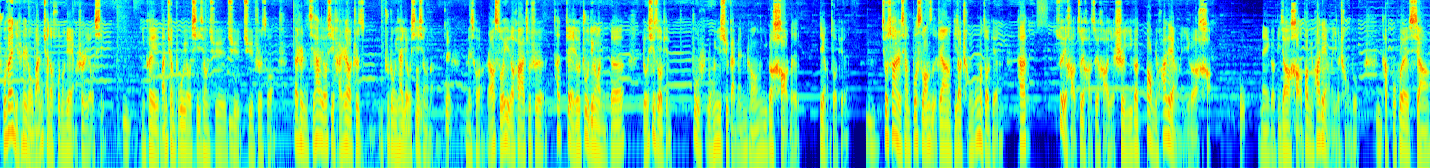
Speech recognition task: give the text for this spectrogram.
除非你是那种完全的互动电影式的游戏，嗯，你可以完全不顾游戏性去去去制作，但是你其他的游戏还是要制注重一下游戏性的，对，没错。然后所以的话，就是它这也就注定了你的游戏作品不容易去改编成一个好的电影作品，嗯，就算是像《波斯王子》这样比较成功的作品，它最好最好最好也是一个爆米花电影的一个好。那个比较好的爆米花电影的一个程度，它不会像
